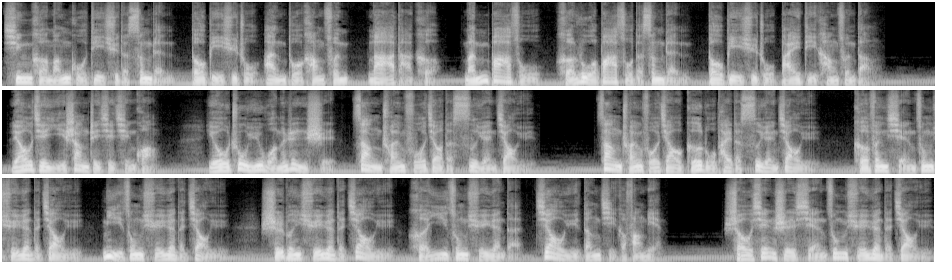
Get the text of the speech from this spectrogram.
清和蒙古地区的僧人都必须住安多康村；拉达克。门巴族和洛巴族的僧人都必须住白地康村等。了解以上这些情况，有助于我们认识藏传佛教的寺院教育。藏传佛教格鲁派的寺院教育可分显宗学院的教育、密宗学院的教育、石轮学院的教育和一宗学院的教育等几个方面。首先是显宗学院的教育。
